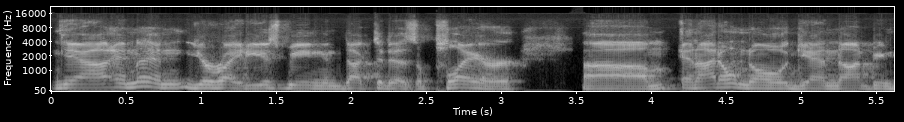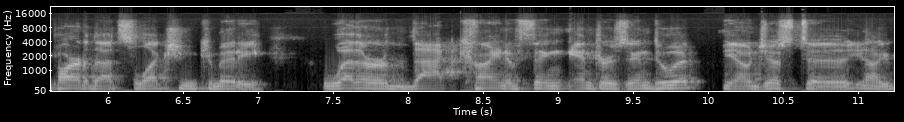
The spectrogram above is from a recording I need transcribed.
Yeah, and then you're right. He is being inducted as a player, um, and I don't know. Again, not being part of that selection committee, whether that kind of thing enters into it, you know, just to, you know,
